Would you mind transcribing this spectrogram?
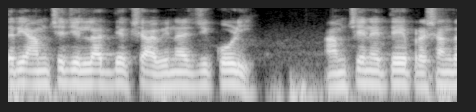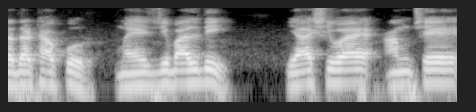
तरी आमचे जिल्हाध्यक्ष अविनाशजी कोळी आमचे नेते प्रशांतदादा ठाकूर महेशजी बालदी याशिवाय आमचे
